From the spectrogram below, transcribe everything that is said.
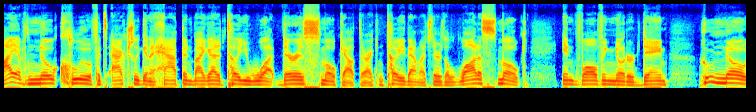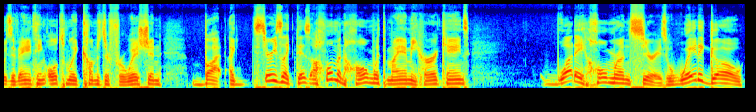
I have no clue if it's actually going to happen, but I got to tell you what, there is smoke out there. I can tell you that much. There's a lot of smoke involving Notre Dame. Who knows if anything ultimately comes to fruition? But a series like this, a home and home with the Miami Hurricanes, what a home run series. Way to go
